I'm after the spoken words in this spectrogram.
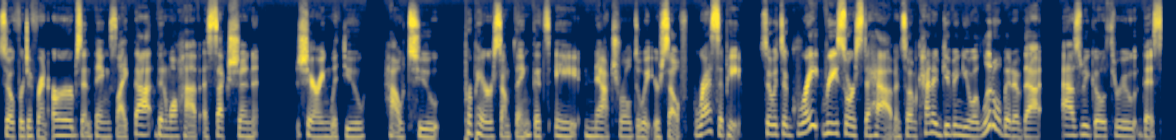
So for different herbs and things like that, then we'll have a section sharing with you how to prepare something that's a natural do it yourself recipe. So it's a great resource to have. And so I'm kind of giving you a little bit of that as we go through this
